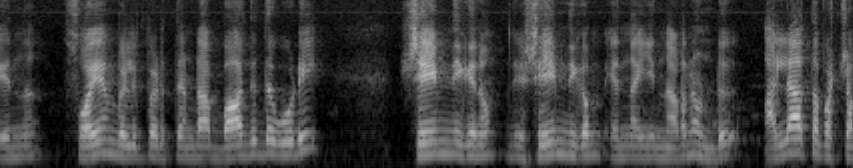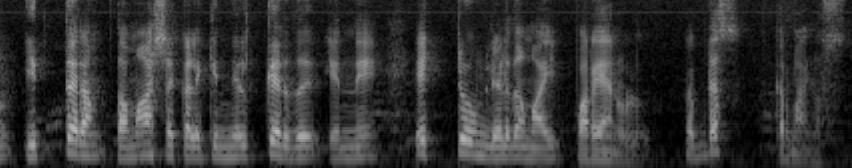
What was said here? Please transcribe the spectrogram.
എന്ന് സ്വയം വെളിപ്പെടുത്തേണ്ട ബാധ്യത കൂടി ഷെയിം നിഗനും ഷെയിം നിഗം എന്ന ഈ നടനുണ്ട്. അല്ലാത്ത പക്ഷം ഇത്തരം തമാശ കളിക്ക് നിൽക്കരുത് എന്നേ ഏറ്റവും ലളിതമായി പറയാനുള്ളൂ. വെബ് ഡെസ്ക് കർമാനോസ്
